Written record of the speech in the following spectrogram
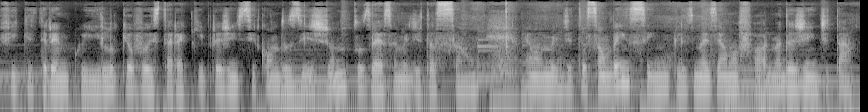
fique tranquilo que eu vou estar aqui para a gente se conduzir juntos a essa meditação. É uma meditação bem simples, mas é uma forma da gente estar tá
